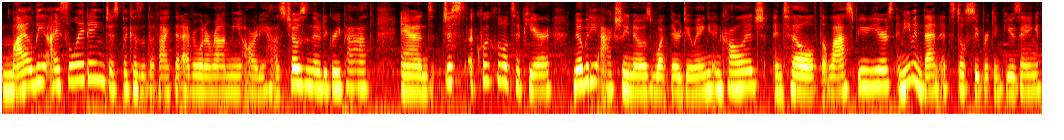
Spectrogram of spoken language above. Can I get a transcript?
mildly isolating just because of the fact that everyone around me already has chosen their degree path. And just a quick little tip here nobody actually knows what they're doing in college until the last few years. And even then, it's still super confusing.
